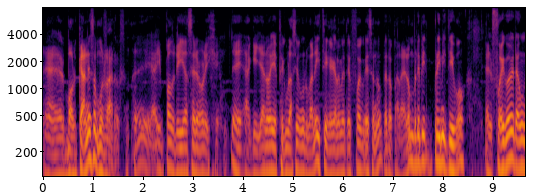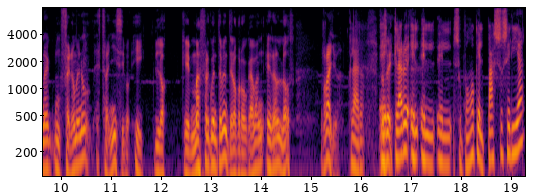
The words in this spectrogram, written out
Eh, volcanes son muy raros, eh, ahí podría ser el origen. Eh, aquí ya no hay especulación urbanística que le mete fuego, eso no, pero para el hombre primitivo el fuego era un fenómeno extrañísimo y los que más frecuentemente lo provocaban eran los rayos. Claro, claro, el, supongo que el paso sería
